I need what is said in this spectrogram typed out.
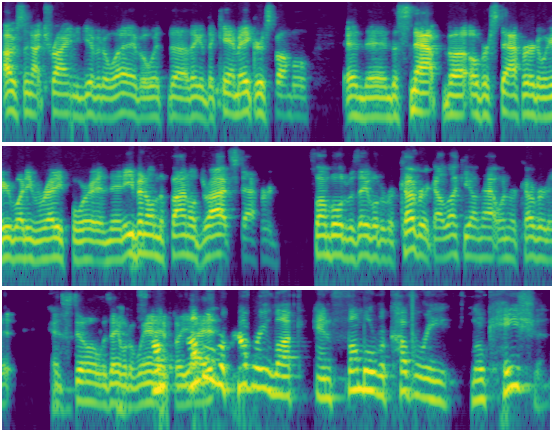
obviously not trying to give it away, but with the the, the Cam Akers fumble and then the snap uh, over Stafford, we wasn't even ready for it, and then even on the final drive, Stafford fumbled, was able to recover it, got lucky on that one, recovered it, and still was able to win Fum- it. But yeah, fumble it, recovery luck and fumble recovery location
